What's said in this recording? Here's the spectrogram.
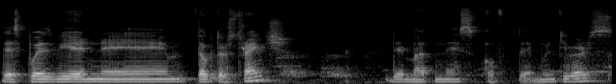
Después viene Doctor Strange, The Madness of the Multiverse.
